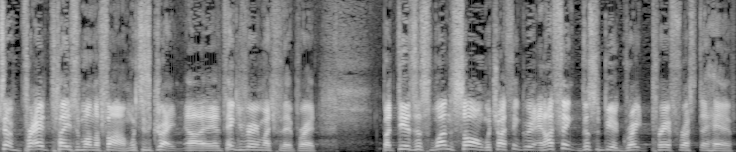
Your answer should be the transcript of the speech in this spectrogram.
So Brad plays him on the farm, which is great. Uh, thank you very much for that, Brad. But there's this one song which I think, and I think this would be a great prayer for us to have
